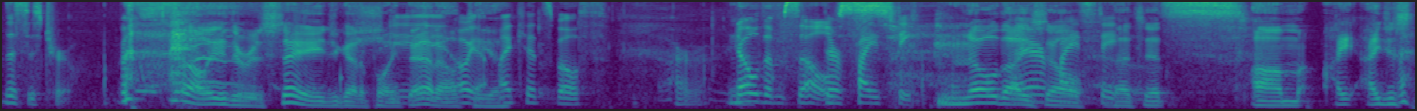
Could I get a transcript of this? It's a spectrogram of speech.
this is true. Well either is sage you got to point that out Oh to yeah, you my kids both Or- know themselves. They're feisty. Know They're thyself. feisty. That's it. Um, I, I just,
